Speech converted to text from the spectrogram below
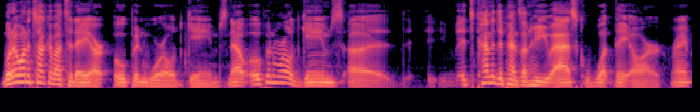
What I want to talk about today are open world games. Now, open world games, uh, it kind of depends on who you ask what they are, right?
